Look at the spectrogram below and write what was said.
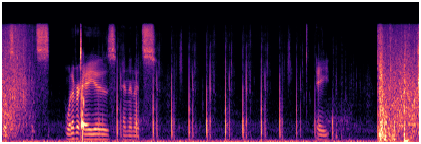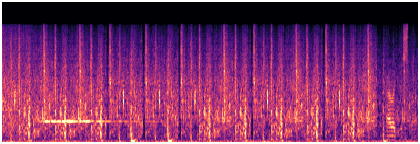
so it's, it's whatever A is, and then it's 8. I like this spot.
